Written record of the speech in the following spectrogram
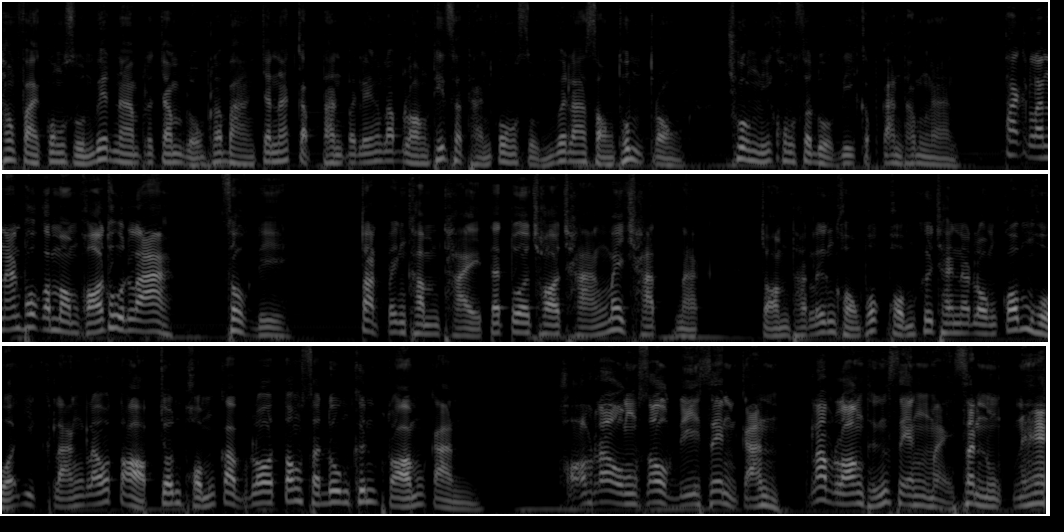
ทางฝ่ายกองศูนย์เวียดนามประจำหลวงพระบางจะนัดกับตันไปเลี้ยงรับรองที่สถานกองศูนย์เวลาสองทุ่มตรง ช่วงนี้คงสะดวกดีกับการทำงาน ถ้ากระนั้นพวกกระหม่อมขอทูลลาโชคดี ตัดเป็นคำไทยแต่ตัวชอช้างไม่ชัดนัก จอมทะลึ่งของพวกผมคือชัยนรงค์ก้มหัวอีกครั้งแล้วตอบจนผมกับโรดต้องสะดุ้งขึ้นพร้อมกัน ขอพระองค์โชคดีเส้นกัน รับรองถึงเสียงใหม่สนุกแน่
